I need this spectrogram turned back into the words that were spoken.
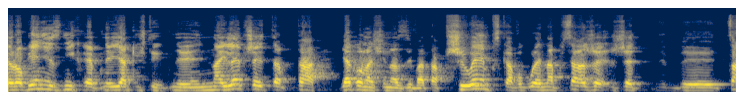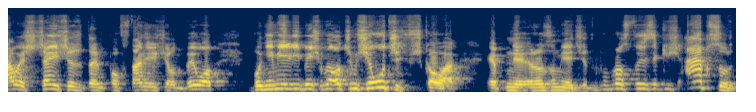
robienie z nich e, jakichś tych e, najlepsze, ta, ta, jak ona się nazywa, ta przyłębska w ogóle napisała, że, że całe szczęście, że ten powstanie się odbyło, bo nie mielibyśmy o czym się uczyć w szkołach, rozumiecie? To po prostu jest jakiś absurd,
